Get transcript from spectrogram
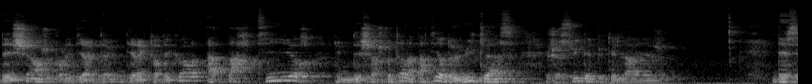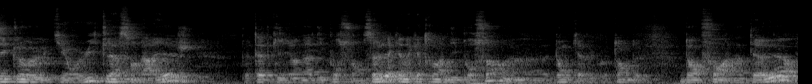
décharge pour les directeurs d'école à partir d'une décharge totale à partir de 8 classes. Je suis député de l'Ariège des écoles qui ont 8 classes en Ariège, peut-être qu'il y en a 10%. Ça veut dire qu'il y en a 90%, euh, donc avec autant d'enfants à l'intérieur,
